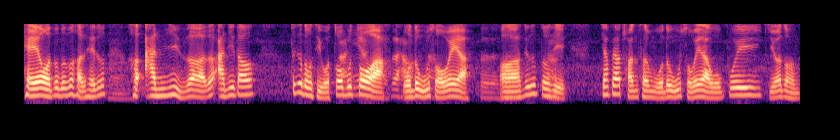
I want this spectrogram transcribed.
黑哦，真的是很黑，就是很安逸，你知道吧？就安逸到这个东西我做不做啊，我都无所谓啊，啊，就是东西要不要传承我都无所谓啊，我不会有那种很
